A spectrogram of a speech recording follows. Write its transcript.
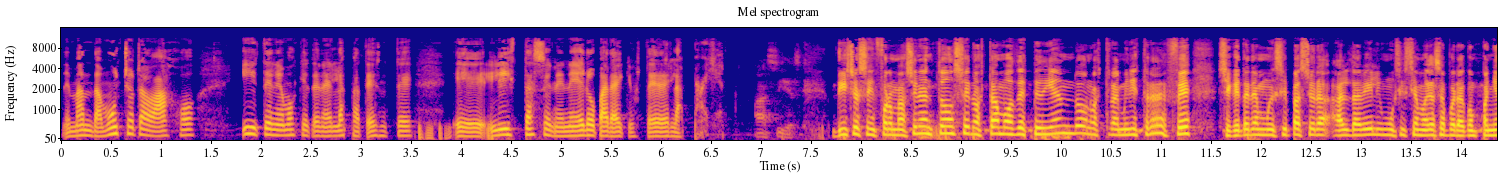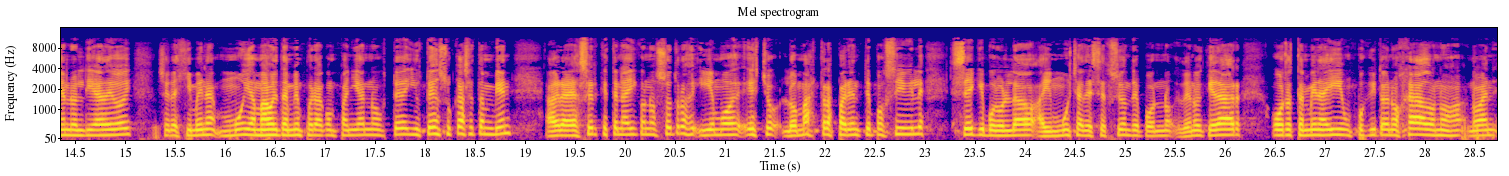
demanda mucho trabajo y tenemos que tener las patentes eh, listas en enero para que ustedes las paguen. Así es. Dicho esa información, entonces nos estamos despidiendo. Nuestra ministra de Fe, secretaria municipal, señora Alda Belli, muchísimas gracias por acompañarnos el día de hoy. Señora Jimena, muy amable también por acompañarnos a ustedes y usted en su casa también. Agradecer que estén ahí con nosotros y hemos hecho lo más transparente posible. Sé que por un lado hay mucha decepción de, no, de no quedar, otros también ahí un poquito enojados, nos, han,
